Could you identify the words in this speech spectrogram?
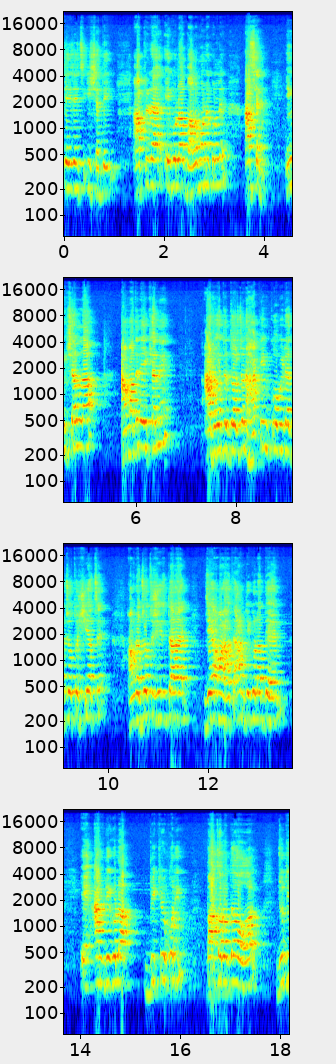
যে যে চিকিৎসা দিই। আপনারা এগুলা ভালো মনে করলে আসেন। ইনশাল্লাহ আমাদের এইখানে আট হইতে দশজন হাকিম কবিরাজ জ্যোতিষী আছে। আমরা জ্যোতিষী দ্বারায় যে আমার হাতে আংটিগুলা দেন, এই আংটিগুলা বিক্রি করি, পাথরও দেওয়া হয়। যদি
